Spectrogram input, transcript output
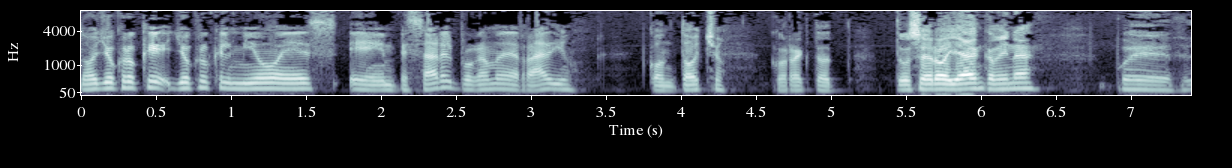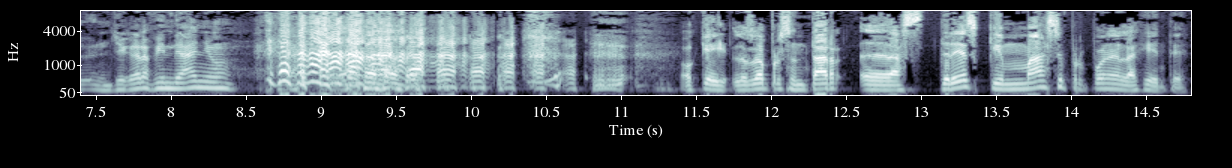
No, yo creo que yo creo que el mío es eh, empezar el programa de radio con Tocho. Correcto. ¿Tú, Cero, ya en cabina? Pues llegar a fin de año. Ok, les voy a presentar las tres que más se propone a la gente.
